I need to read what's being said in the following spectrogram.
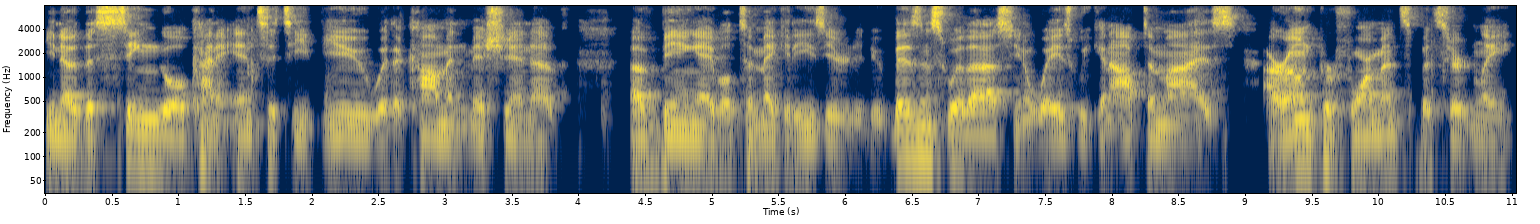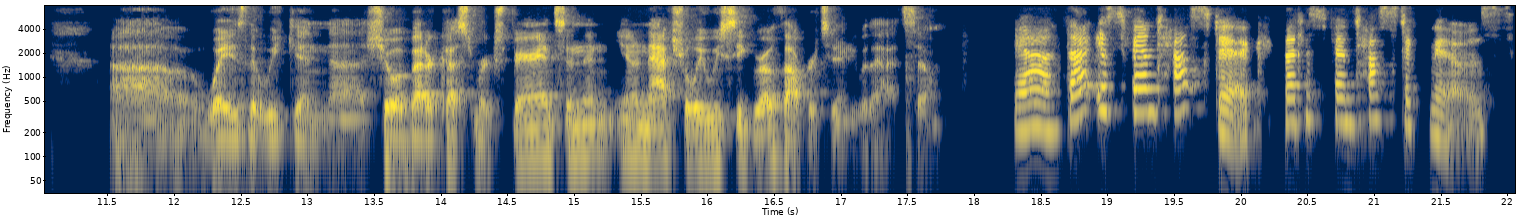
you know the single kind of entity view with a common mission of of being able to make it easier to do business with us you know ways we can optimize our own performance but certainly uh, ways that we can uh, show a better customer experience and then you know naturally we see growth opportunity with that so yeah that is fantastic that is fantastic news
